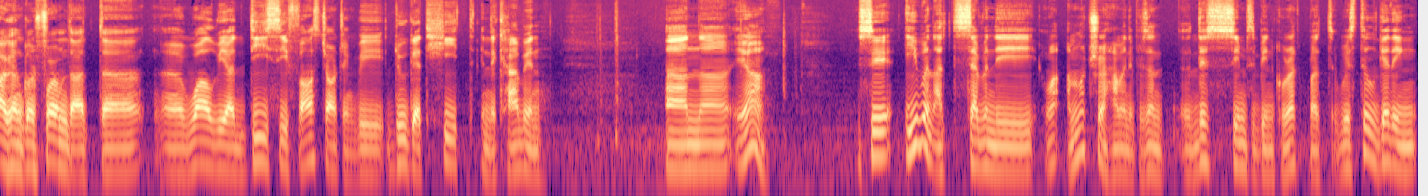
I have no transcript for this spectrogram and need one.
I can confirm that uh, uh, while we are DC fast charging, we do get heat in the cabin. And uh, yeah, see, even at 70, well, I'm not sure how many percent, uh, this seems to be incorrect, but we're still getting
